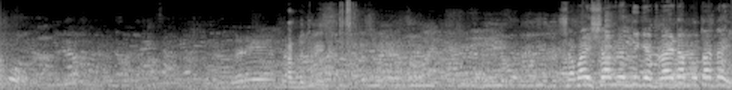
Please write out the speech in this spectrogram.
আপু। রেডি ওয়ান টু থ্রি সবাই সামনের দিকে ব্রাইড আপু তাকাই।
